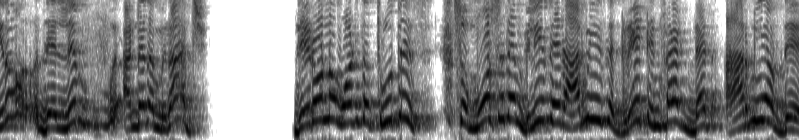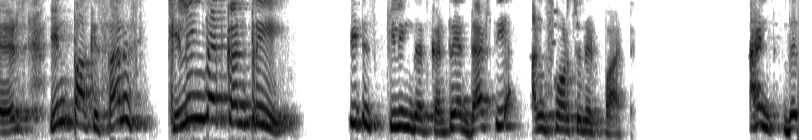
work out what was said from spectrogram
you know, they live under a mirage. They don't know what the truth is. So most of them believe that army is the great. In fact, that army of theirs in Pakistan is killing that country. It is killing that country, and that's the unfortunate part. And the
